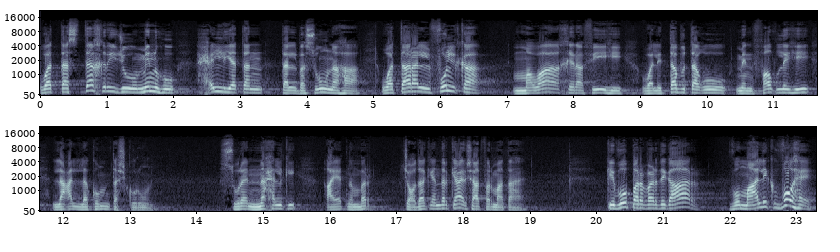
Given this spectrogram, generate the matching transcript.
وتستخرجوا منه حلية تلبسونها وترى الفلك مواخر فيه ولتبتغوا من فضله لعلكم تشكرون۔ سورہ نحل کی آیت نمبر چودہ کے اندر کیا ارشاد فرماتا ہے؟ کہ وہ پروردگار، وہ مالک وہ ہے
